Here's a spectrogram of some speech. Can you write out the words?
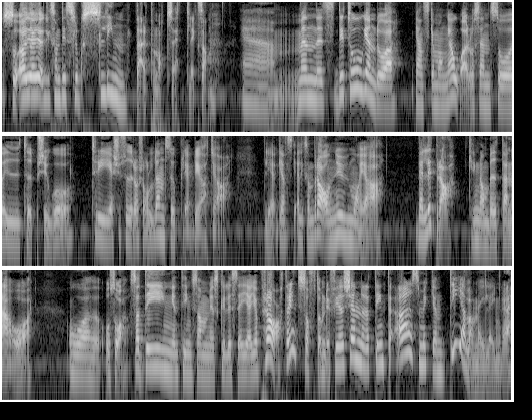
så jag, liksom, det slog slint där på något sätt. Liksom. Eh, men det tog ändå ganska många år och sen så i typ 23-24 års åldern så upplevde jag att jag blev ganska liksom, bra och nu mår jag väldigt bra kring de bitarna och, och, och så. Så det är ingenting som jag skulle säga, jag pratar inte så ofta om det för jag känner att det inte är så mycket en del av mig längre.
